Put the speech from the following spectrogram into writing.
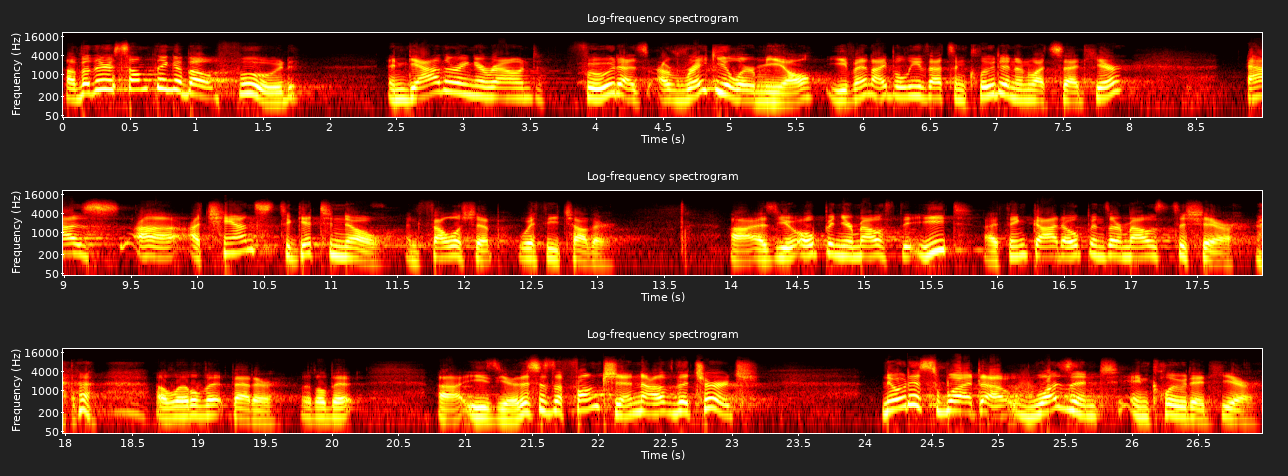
Uh, but there's something about food and gathering around food as a regular meal, even, I believe that's included in what's said here, as uh, a chance to get to know and fellowship with each other. Uh, as you open your mouth to eat, I think God opens our mouths to share a little bit better, a little bit uh, easier. This is the function of the church. Notice what uh, wasn't included here.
